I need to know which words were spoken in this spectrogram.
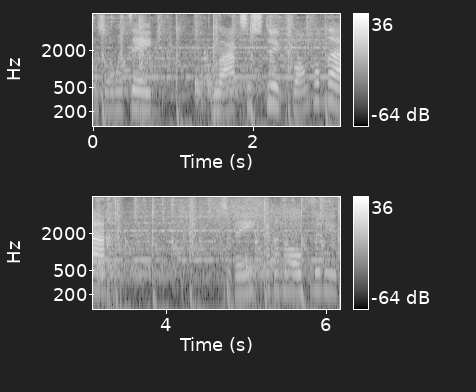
we zo meteen het laatste stuk van vandaag. Twee en een half minuut.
